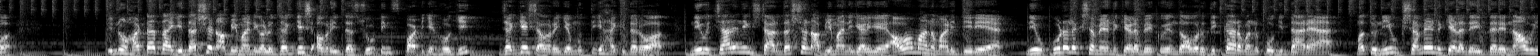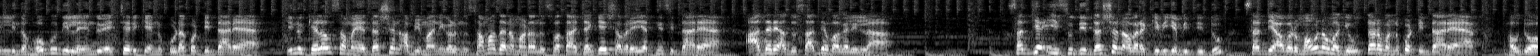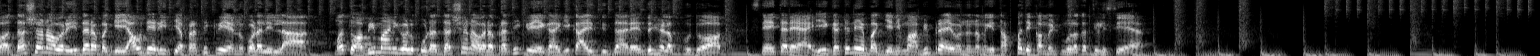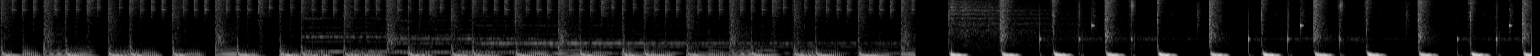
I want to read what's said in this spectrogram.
ಇನ್ನು ಹಠಾತ್ ಆಗಿ ದರ್ಶನ್ ಅಭಿಮಾನಿಗಳು ಜಗ್ಗೇಶ್ ಅವರಿದ್ದ ಶೂಟಿಂಗ್ ಸ್ಪಾಟ್ಗೆ ಹೋಗಿ ಜಗ್ಗೇಶ್ ಅವರಿಗೆ ಮುತ್ತಿಗೆ ಹಾಕಿದರು. ನೀವು ಚಾಲೆಂಜಿಂಗ್ ಸ್ಟಾರ್ ದರ್ಶನ್ ಅಭಿಮಾನಿಗಳಿಗೆ ಅವಮಾನ ಮಾಡಿದ್ದೀರಿ. ನೀವು ಕೂಡಲೇ ಕ್ಷಮೆಯನ್ನು ಕೇಳಬೇಕು ಎಂದು ಅವರು ಧಿಕ್ಕಾರವನ್ನು ಕೂಗಿದ್ದಾರೆ. ಮತ್ತು ನೀವು ಕ್ಷಮೆಯನ್ನು ಕೇಳದೇ ಇದ್ದರೆ ನಾವು ಇಲ್ಲಿಂದ ಹೋಗುವುದಿಲ್ಲ ಎಂದು ಎಚ್ಚರಿಕೆಯನ್ನು ಕೂಡ ಕೊಟ್ಟಿದ್ದಾರೆ. ಇನ್ನು ಕೆಲವು ಸಮಯ ದರ್ಶನ್ ಅಭಿಮಾನಿಗಳನ್ನು ಸಮಾಧಾನ ಮಾಡಲು ಸ್ವತಃ ಜಗ್ಗೇಶ್ ಅವರೇ ಯತ್ನಿಸಿದ್ದಾರೆ. ಆದರೆ ಅದು ಸಾಧ್ಯವಾಗಲಿಲ್ಲ. ಸದ್ಯ ಈ ಸುದ್ದಿ ದರ್ಶನ್ ಅವರ ಕಿವಿಗೆ ಬಿದ್ದಿದ್ದು, ಸದ್ಯ ಅವರು ಮೌನವಾಗಿ ಉತ್ತರವನ್ನು ಕೊಟ್ಟಿದ್ದಾರೆ. ಹೌದು, ದರ್ಶನ್ ಅವರು ಇದರ ಬಗ್ಗೆ ಯಾವುದೇ ರೀತಿಯ ಪ್ರತಿಕ್ರಿಯೆಯನ್ನು ಕೊಡಲಿಲ್ಲ ಮತ್ತು ಅಭಿಮಾನಿಗಳು ಕೂಡ ದರ್ಶನ್ ಅವರ ಪ್ರತಿಕ್ರಿಯೆಗಾಗಿ ಕಾಯುತ್ತಿದ್ದಾರೆ ಎಂದು ಹೇಳಬಹುದು. ಸ್ನೇಹಿತರೆ, ಈ ಘಟನೆಯ ಬಗ್ಗೆ ನಿಮ್ಮ ಅಭಿಪ್ರಾಯವನ್ನು ನಮಗೆ ತಪ್ಪದೆ ಕಮೆಂಟ್ ಮೂಲಕ ತಿಳಿಸಿ.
